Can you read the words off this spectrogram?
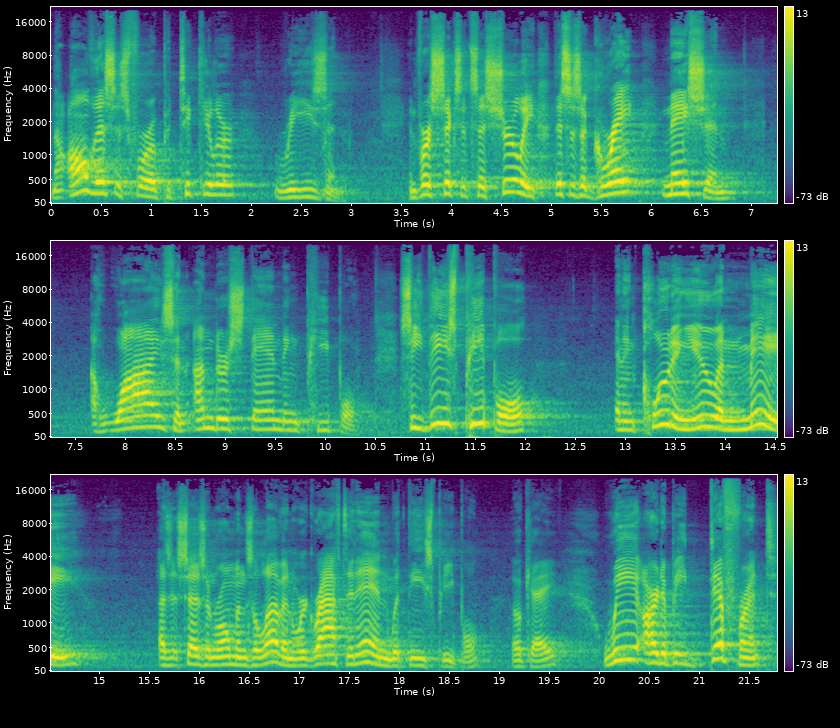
Now, all this is for a particular reason. In verse 6, it says, Surely this is a great nation, a wise and understanding people. See, these people, and including you and me, as it says in Romans 11, we're grafted in with these people, okay? We are to be different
